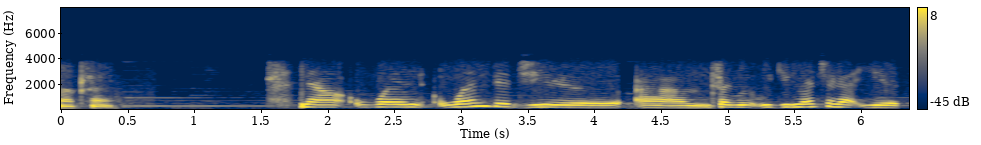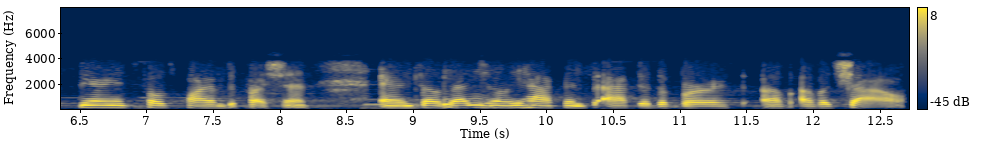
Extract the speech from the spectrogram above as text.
Okay. Now, when when did you? Um, so you mentioned that you experienced postpartum depression, and so that mm-hmm. generally happens after the birth of of a child.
